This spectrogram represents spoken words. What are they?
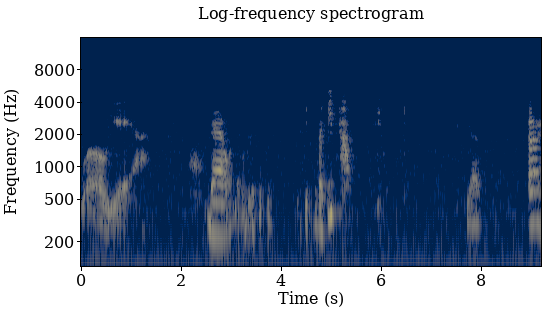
Whoa, yeah. Now, I'm gonna stick this, stick it to my teeth. Yeah. Uh,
